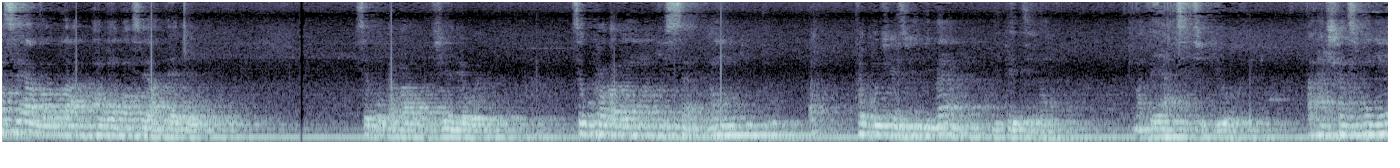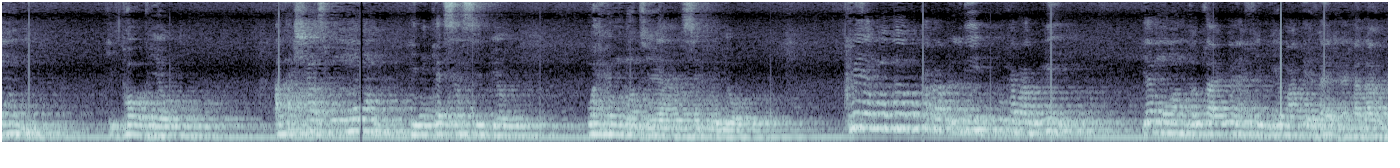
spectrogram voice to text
avanceava a avanceava até que Seu cavalo gemeu. Seu é cavalo não quis não Foi Jésus lui-même, il né? te dit non. Ma béatitude, à la chance pour le monde qui pauvre, à la chance pour le que qui est insensible, royaume de Dieu, c'est pour vous. Créez un moment pour capable lire, o capable lire. Il y a un monde de la rue, un figure, un évêque, un cadavre.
